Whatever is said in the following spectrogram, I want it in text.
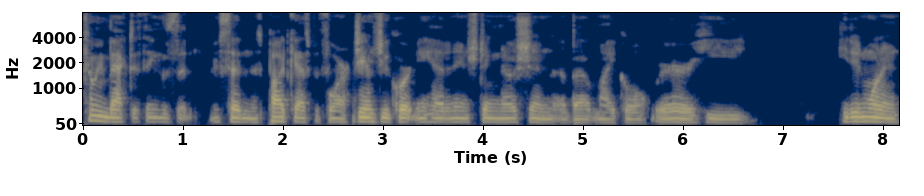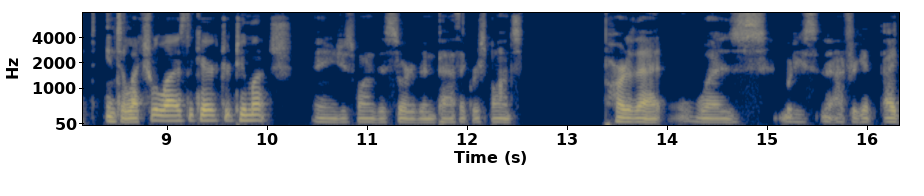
Coming back to things that we've said in this podcast before, James Jude Courtney had an interesting notion about Michael where he he didn't want to intellectualize the character too much, and he just wanted this sort of empathic response. Part of that was what he's I forget I,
